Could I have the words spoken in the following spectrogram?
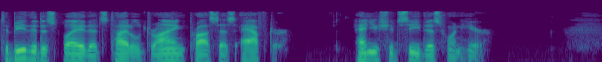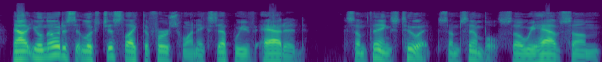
to be the display that's titled Drying Process After. And you should see this one here. Now you'll notice it looks just like the first one, except we've added some things to it, some symbols. So we have some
